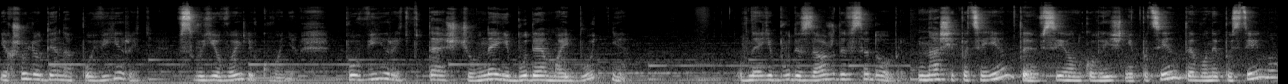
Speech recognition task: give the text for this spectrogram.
Якщо людина повірить в своє вилікування, повірить в те, що в неї буде майбутнє, в неї буде завжди все добре. Наші пацієнти, всі онкологічні пацієнти, вони постійно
